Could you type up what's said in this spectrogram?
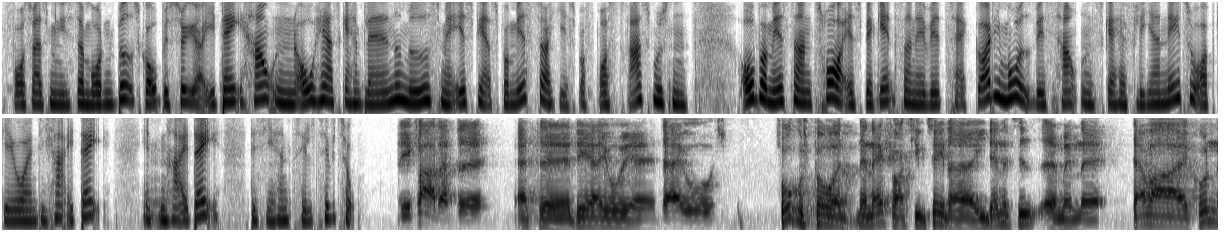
Forsvarsminister Morten Bødskov besøger i dag havnen, og her skal han blandt andet mødes med Esbjergs borgmester Jesper Frost Rasmussen. Og borgmesteren tror, Esbjergenserne vil tage godt imod, hvis havnen skal have flere NATO-opgaver, end de har i dag. End den har i dag, det siger han til TV2. Det er klart, at, øh, at øh, det er jo, øh, der er jo fokus på NATO-aktiviteter i denne tid, øh, men øh, der var kun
